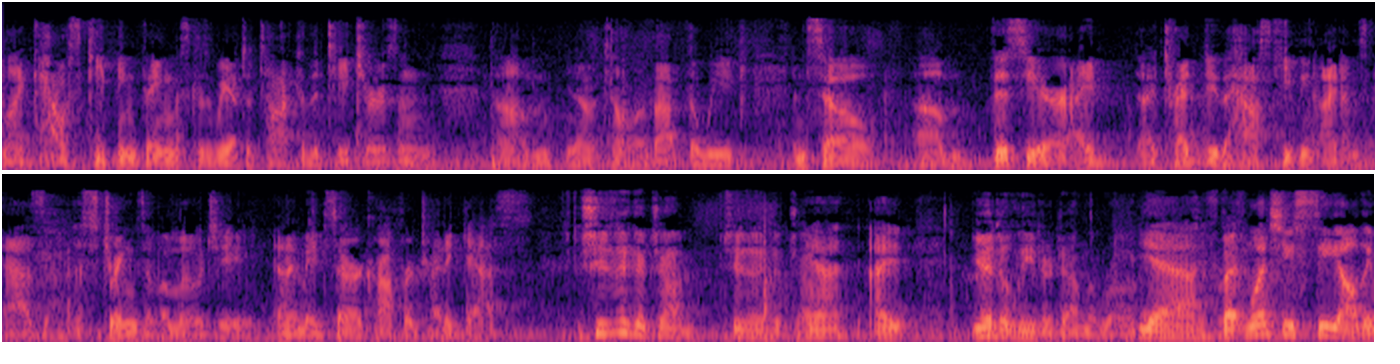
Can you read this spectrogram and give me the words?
like housekeeping things because we have to talk to the teachers and um, you know tell them about the week. And so um, this year, I I tried to do the housekeeping items as strings of emoji, and I made Sarah Crawford try to guess. She did a good job. She did a good job. Yeah, I You had to lead her down the road. Yeah, but once you see all the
